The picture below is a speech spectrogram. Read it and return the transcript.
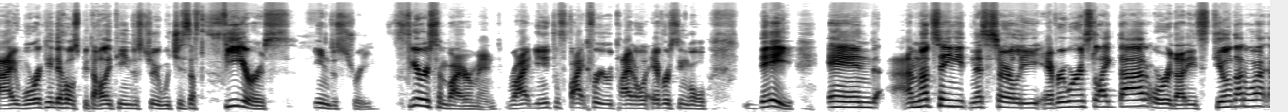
I work in the hospitality industry, which is a fierce industry fierce environment, right? You need to fight for your title every single day. And I'm not saying it necessarily everywhere is like that or that it's still that way,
